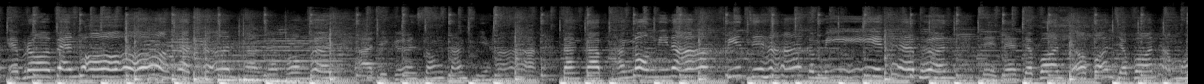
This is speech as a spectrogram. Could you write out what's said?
กแอบรอแฟนพอกระเทินทางเรื่อของเพิ่นอาจจะเกินสองสามสี่ห้าต่างกับทางน้องนี่นะปีนที่ห้าก็มีแต่เพิ่นได้แต่จะบอนจะบอนจะบอนห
